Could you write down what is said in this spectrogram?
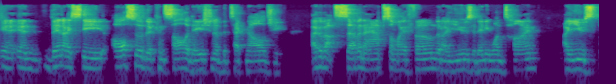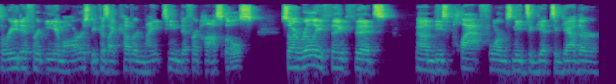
and, and then I see also the consolidation of the technology. I have about seven apps on my phone that I use at any one time. I use three different EMRs because I cover 19 different hospitals. So I really think that um, these platforms need to get together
